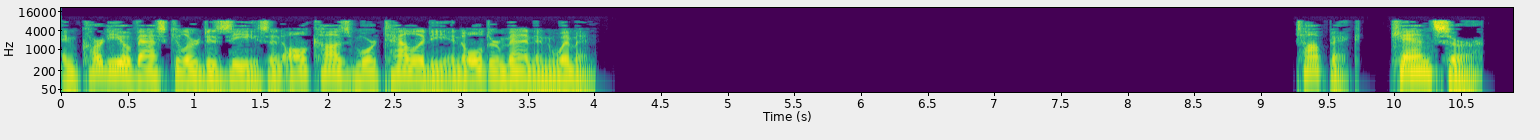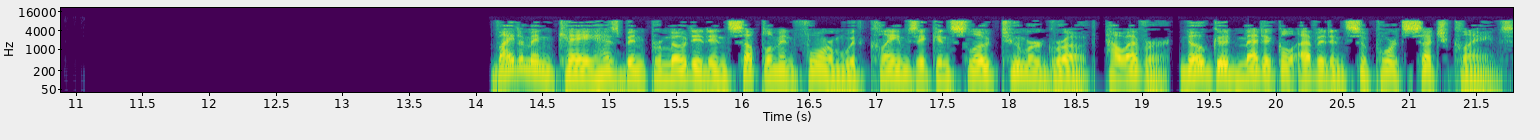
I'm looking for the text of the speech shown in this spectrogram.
and cardiovascular disease and all-cause mortality in older men and women. Cancer Vitamin K has been promoted in supplement form with claims it can slow tumor growth, however, no good medical evidence supports such claims.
